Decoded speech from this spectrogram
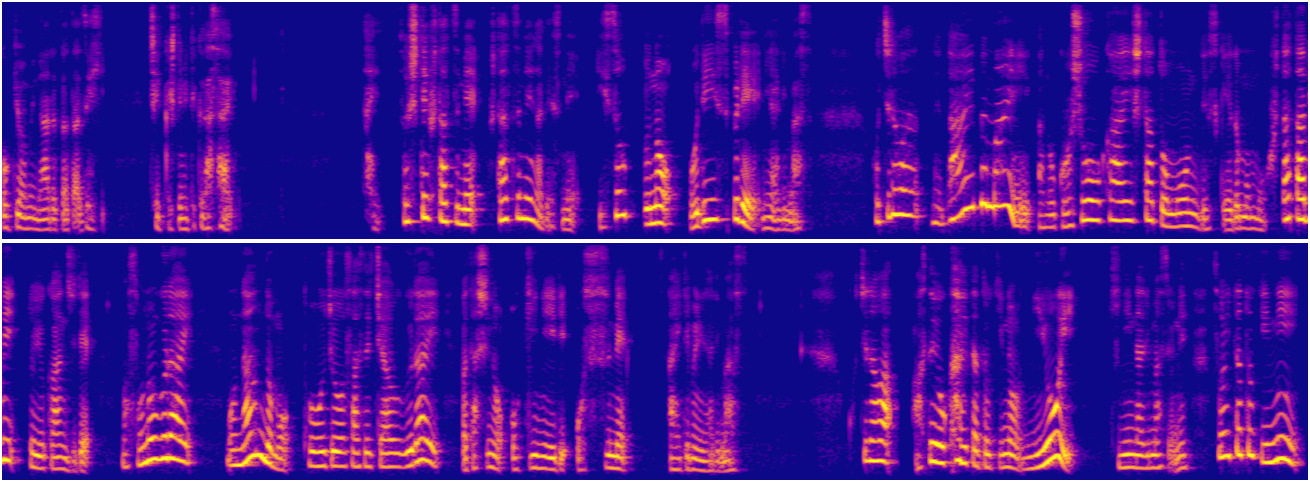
ご興味のある方はぜひチェックしてみてください。はい、そして2つ目2つ目がですねイソップのボディスプレーになります。こちらは、ね、だいぶ前にあのご紹介したと思うんですけれどももう再びという感じで、まあ、そのぐらいもう何度も登場させちゃうぐらい私のお気に入りおすすめアイテムになります。こちらは汗をかいた時の匂い気になりますよね。そういった時に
